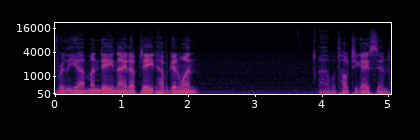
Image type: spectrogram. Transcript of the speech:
for the uh, Monday night update. Have a good one. Uh, we'll talk to you guys soon.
